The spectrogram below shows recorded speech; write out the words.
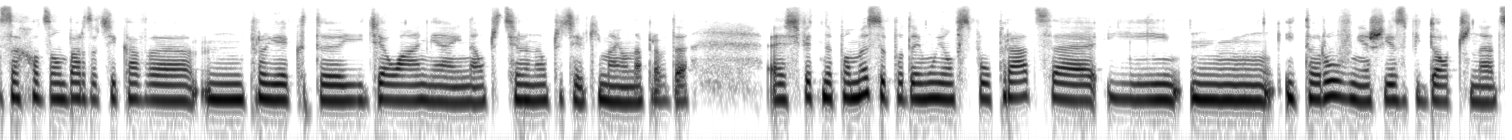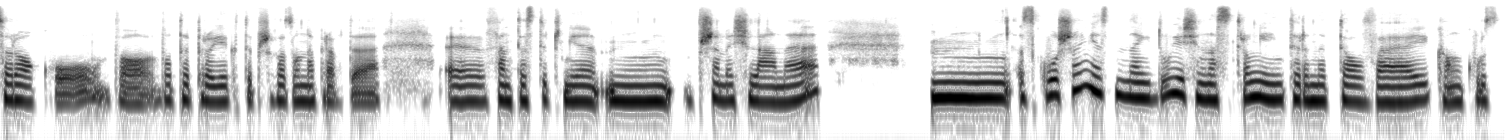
zachodzą bardzo ciekawe mm, projekty i działania i nauczyciele, nauczycielki mają naprawdę e, świetne pomysły, podejmują współpracę i, mm, i to również jest widoczne co roku, bo, bo te projekty przychodzą naprawdę e, fantastycznie przemyślane. Mm, zgłoszenie znajduje się na stronie internetowej konkurs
